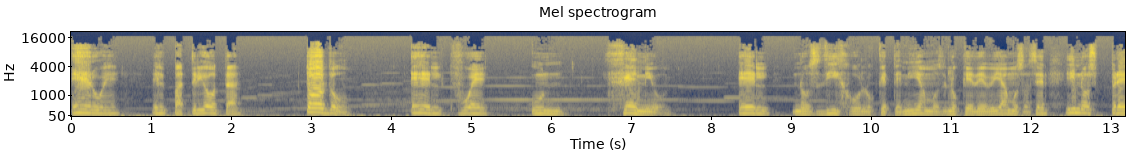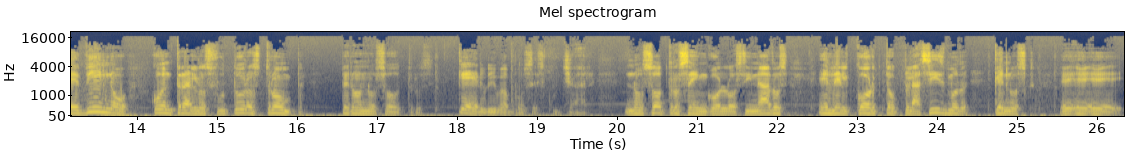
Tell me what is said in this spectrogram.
héroe, el patriota, todo. Él fue un genio. Él nos dijo lo que teníamos, lo que debíamos hacer y nos previno contra los futuros Trump. Pero nosotros, ¿qué lo íbamos a escuchar? Nosotros engolosinados en el cortoplacismo que nos eh, eh, eh,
